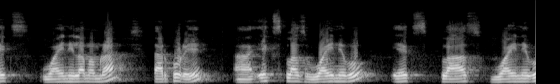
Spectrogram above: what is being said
এক্স ওয়াই নিলাম আমরা। তারপরে এক্স প্লাস ওয়াই নেব এক্স প্লাস ওয়াই নেব।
